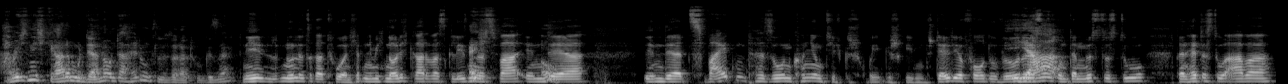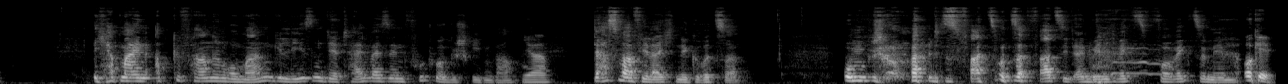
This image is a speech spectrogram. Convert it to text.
Habe ich nicht gerade moderne Unterhaltungsliteratur gesagt? Nee, nur Literatur. Und ich habe nämlich neulich gerade was gelesen, Echt? das war in oh. der in der zweiten Person Konjunktiv geschri geschrieben. Stell dir vor, du würdest ja. und dann müsstest du, dann hättest du aber. Ich habe mal einen abgefahrenen Roman gelesen, der teilweise in Futur geschrieben war. Ja. Das war vielleicht eine Grütze um schon mal das Fazit, unser Fazit ein wenig weg, vorwegzunehmen. Okay,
